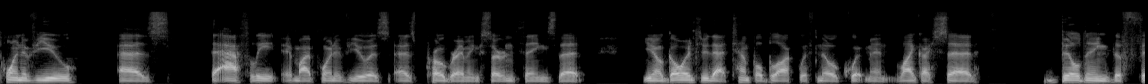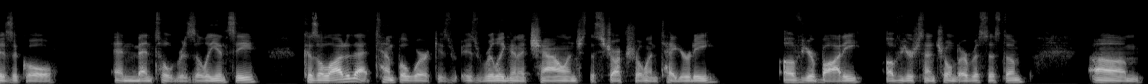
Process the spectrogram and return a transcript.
point of view as the athlete and my point of view as as programming certain things that you know going through that tempo block with no equipment like i said building the physical and mental resiliency. Because a lot of that tempo work is is really going to challenge the structural integrity of your body of your central nervous system. Um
